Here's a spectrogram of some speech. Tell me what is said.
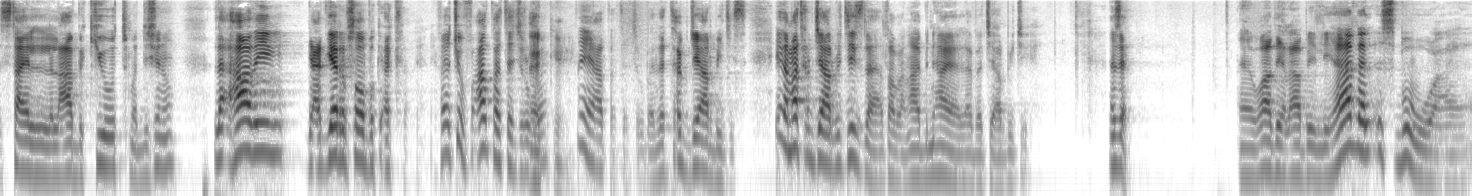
style الألعاب cute ما أدري شنو. لا هذه قاعد تقرب صوبك أكثر يعني. فشوف عطها تجربة. أوكي. إي عطها تجربة. إذا تحب JRPGs إذا ما تحب JRPGs لا طبعا هاي بالنهاية لعبة JRPG زين وهذه العابي لهذا الأسبوع.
